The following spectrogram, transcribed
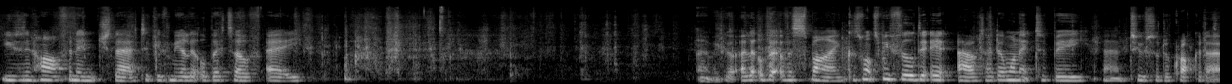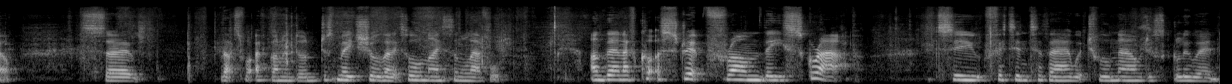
using half an inch there to give me a little bit of a there we go, a little bit of a spine because once we filled it out I don't want it to be um, too sort of crocodile so that's what I've gone and done. Just made sure that it's all nice and level. And then I've cut a strip from the scrap to fit into there which we'll now just glue in.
